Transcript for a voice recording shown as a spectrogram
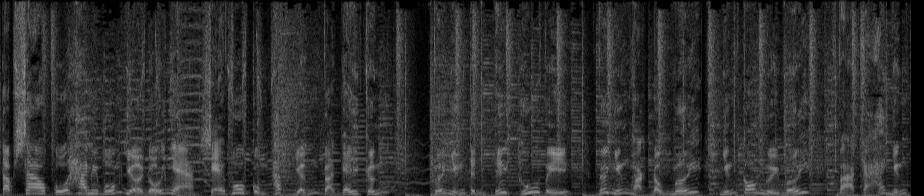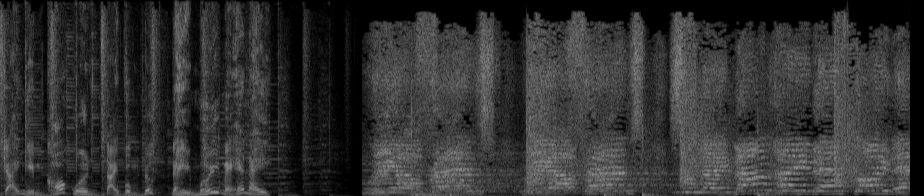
Tập sau của 24 giờ đổi nhà sẽ vô cùng hấp dẫn và gây cấn với những tình tiết thú vị, với những hoạt động mới, những con người mới và cả những trải nghiệm khó quên tại vùng đất đầy mới mẻ này. We are friends, we are friends, dù ngày nắng hay đêm tối đen.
